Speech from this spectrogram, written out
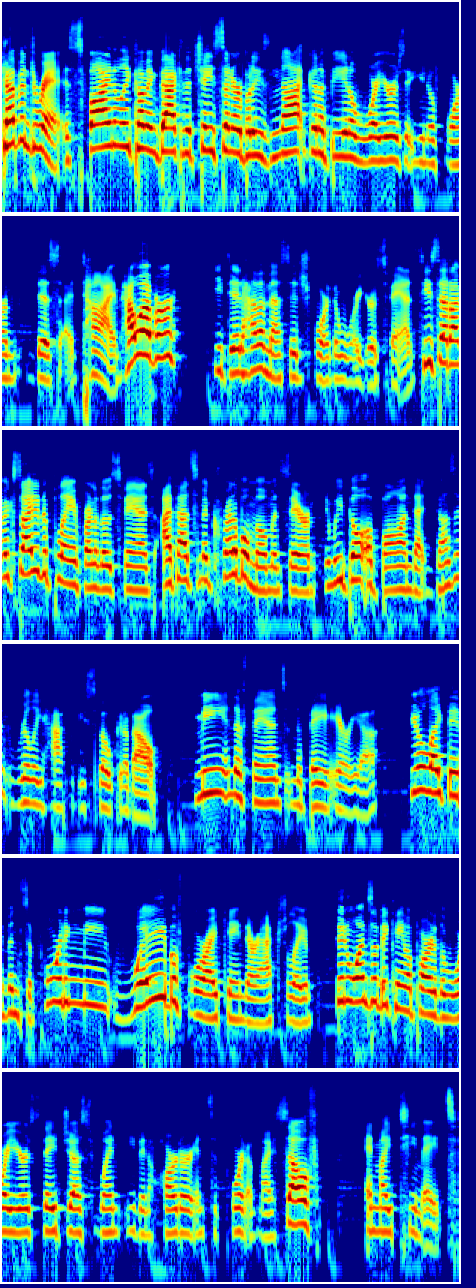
Kevin Durant is finally coming back to the Chase Center, but he's not going to be in a Warriors uniform this time. However, he did have a message for the Warriors fans. He said, I'm excited to play in front of those fans. I've had some incredible moments there, and we built a bond that doesn't really have to be spoken about. Me and the fans in the Bay Area feel like they've been supporting me way before I came there, actually. Then, once I became a part of the Warriors, they just went even harder in support of myself and my teammates.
